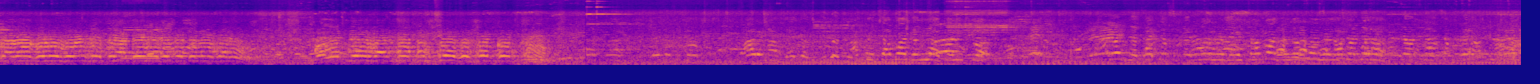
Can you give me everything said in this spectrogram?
যারা কোনো যেতে আগে চলে পারো ভলেন্টিয়ার বাড়িতে দৃষ্টি আকর্ষণ করছি Baklar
